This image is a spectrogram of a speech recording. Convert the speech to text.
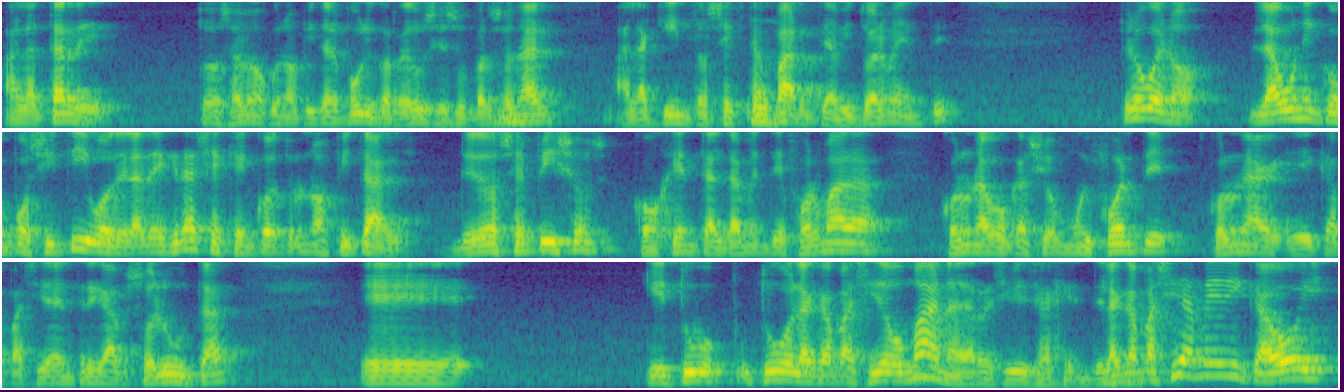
a la tarde todos sabemos que un hospital público reduce su personal a la quinta o sexta parte habitualmente. Pero bueno, lo único positivo de la desgracia es que encontró un hospital de 12 pisos, con gente altamente formada, con una vocación muy fuerte, con una eh, capacidad de entrega absoluta, eh, que tuvo, la capacidad humana de recibir esa gente. La capacidad médica hoy,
